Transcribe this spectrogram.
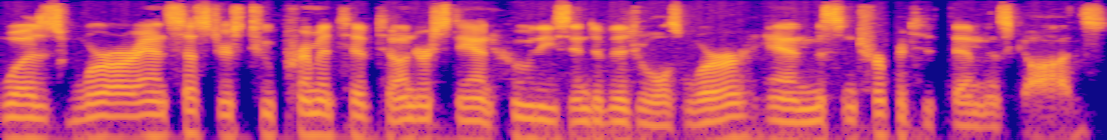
was Were our ancestors too primitive to understand who these individuals were and misinterpreted them as gods?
